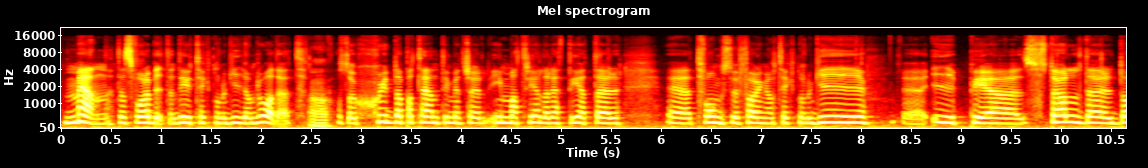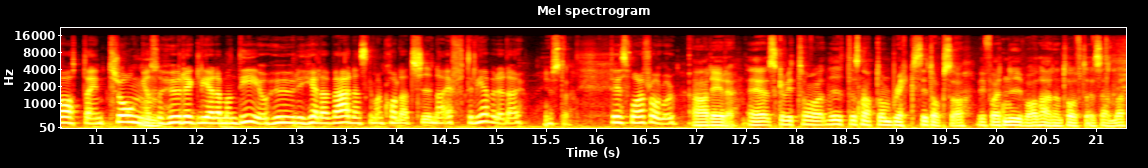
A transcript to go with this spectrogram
Men den svåra biten det är ju teknologiområdet. Ja. Alltså skydda patent, immateriella rättigheter, eh, tvångsöverföring av teknologi, eh, IP-stölder, dataintrång. Mm. Alltså hur reglerar man det och hur i hela världen ska man kolla att Kina efterlever det där? Just det. det är svåra frågor. Ja det är det. Eh, ska vi ta lite snabbt om Brexit också? Vi får ett nyval här den 12 december.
